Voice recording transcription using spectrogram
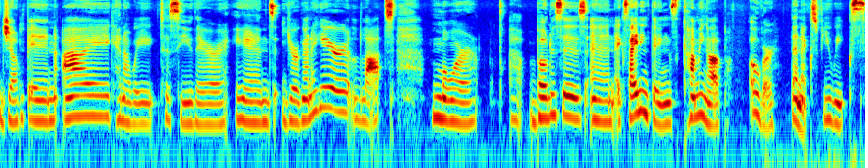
Jump in. I cannot wait to see you there. And you're going to hear lots more uh, bonuses and exciting things coming up over the next few weeks.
